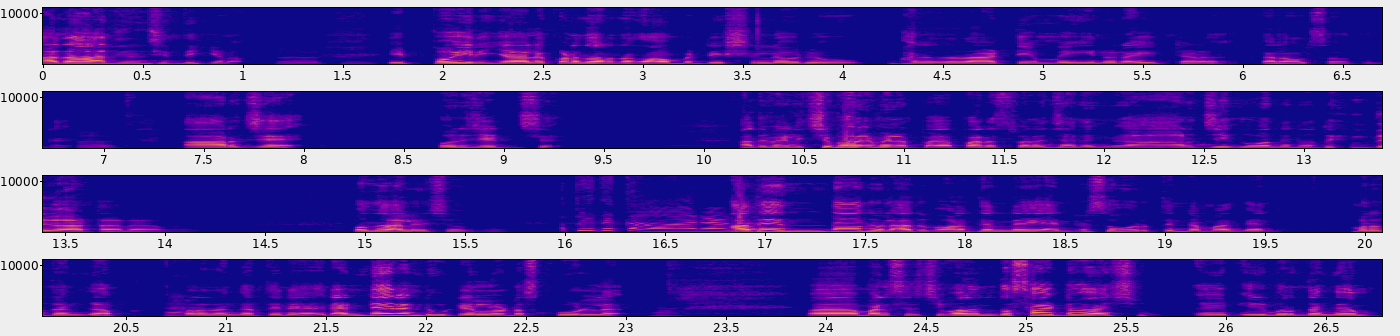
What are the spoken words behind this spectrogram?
അത് ആദ്യം ചിന്തിക്കണം ഇപ്പോൾ ഇരിഞ്ഞാലക്കുട നടന്ന കോമ്പറ്റീഷനിൽ ഒരു ഭരതനാട്യം മെയിൻ ഒരു ഐറ്റാണ് കലോത്സവത്തിന്റെ. ആർ ജെ ഒരു ജഡ്ജ് അത് വിളിച്ചു പറയുമ്പോൾ പരസ്പരം ജനങ്ങൾ ആർ ജെ ഒക്കെ വന്നിരുന്നിട്ട് എന്ത് കാട്ടാനാണ്? ഒന്ന് ആലോചിച്ച് നോക്കൂ. ആരാണ്? അതുപോലെ തന്നെ എന്റെ സുഹൃത്തിന്റെ മകൻ മൃദംഗം. മൃദംഗത്തിന് രണ്ടേ രണ്ട് കുട്ടികളുണ്ടോ സ്കൂളിൽ. മത്സരിച്ചു. ഇവ അന്തസ്സായിട്ട് വായിച്ചു. ഈ- മൃദംഗം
